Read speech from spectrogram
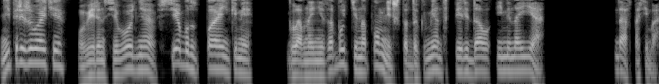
Не переживайте, уверен, сегодня все будут паиньками. Главное, не забудьте напомнить, что документ передал именно я. Да, спасибо.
